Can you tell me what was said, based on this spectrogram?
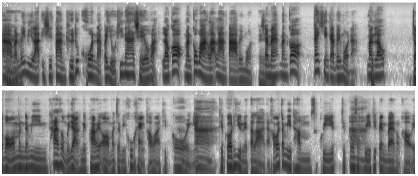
อ่าเออมันไม่มีร้านอิชิตันคือทุกคนอะไปอยู่ที่หน้า shelf อะแล้วก็มันก็วางละลานตาไปหมดเออใช่ไหมมันก็ ใกล้เคียงกันไปหมดอะ มันแล้วจะบอกว่ามันจะมีถ้าสมมติอยากนึกภาพให้ออกมันจะมีคู่แข่งเขาอะทิปโก้อย่างเงี้ยอ่าทิปโก้ที่อยู่ในตลาดอะเขาก็จะมีทำสควีตทิปโก้อ่าสควีตที่เป็นแบรนด์ของเขาเอ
